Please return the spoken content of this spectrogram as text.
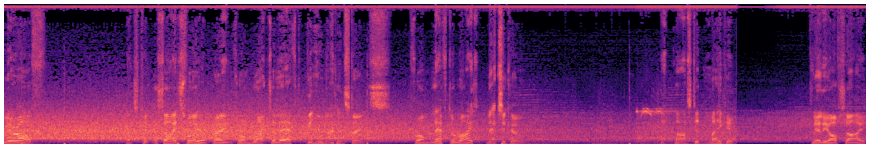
We're off. Let's check the sides for you. Playing from right to left, the United States. From left to right, Mexico. That pass didn't make it. Clearly offside.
